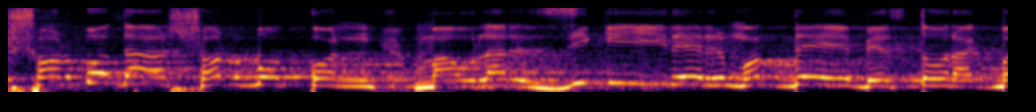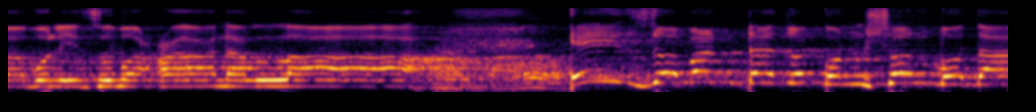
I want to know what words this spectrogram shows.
সর্বদা সর্বক্ষণ মাওলার জিকিরের মধ্যে ব্যস্ত রাখবা বলি এই জবানটা যখন সর্বদা,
